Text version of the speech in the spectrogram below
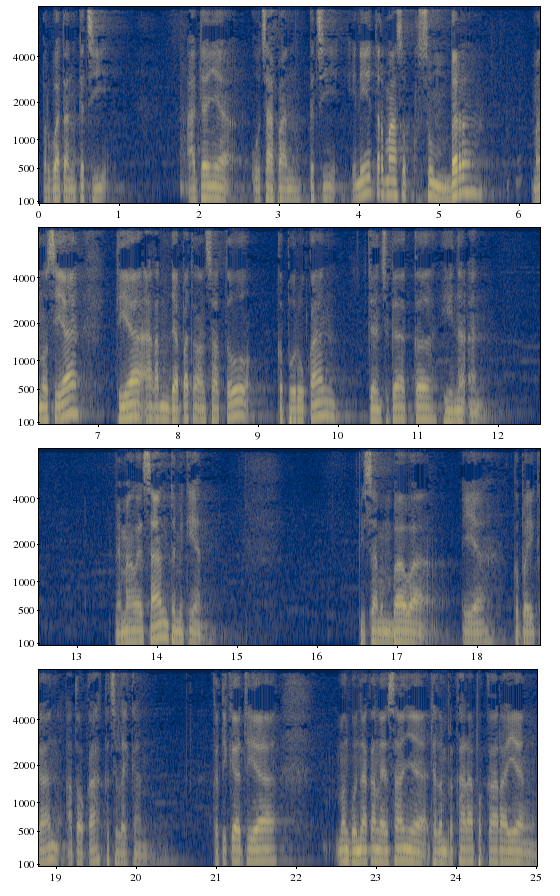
perbuatan keji, adanya ucapan keji, ini termasuk sumber manusia dia akan mendapatkan suatu keburukan dan juga kehinaan. Memang lesan demikian. Bisa membawa ya kebaikan ataukah kejelekan. Ketika dia menggunakan lesannya dalam perkara-perkara yang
